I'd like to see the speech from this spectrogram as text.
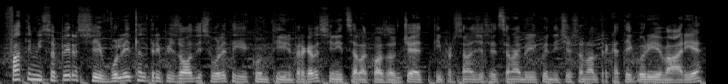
Fatemi sapere se volete altri episodi, se volete che continui, perché adesso inizia la cosa oggetti, personaggi selezionabili, quindi ci sono altre categorie varie.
